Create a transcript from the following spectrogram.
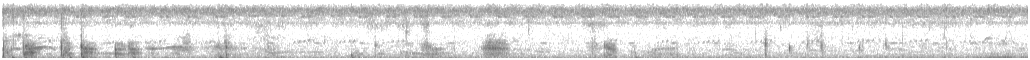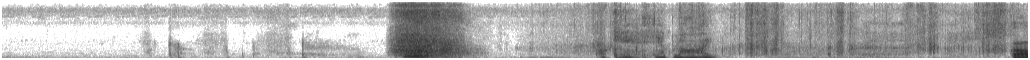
พุทธังพุทธังพุทธังโอเค เรีย บร้อย ก็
